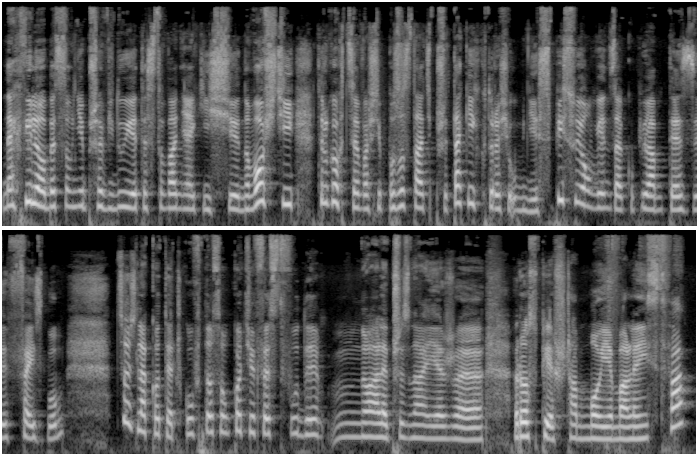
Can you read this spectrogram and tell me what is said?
Na chwilę obecną nie przewiduję testowania jakichś nowości, tylko chcę właśnie pozostać przy takich, które się u mnie spisują, więc zakupiłam te z Facebook. Coś dla koteczków, to są kocie fast foody, no ale przyznaję, że rozpieszczam moje maleństwa.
